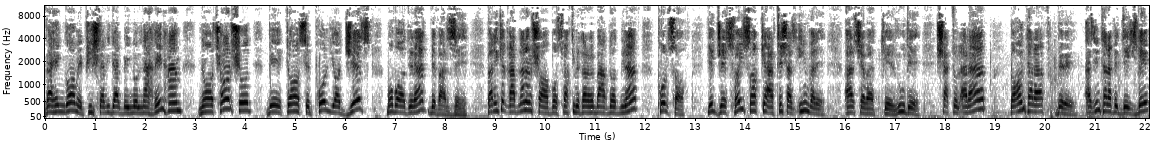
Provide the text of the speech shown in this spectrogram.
و هنگام پیشروی در بین النهرین هم ناچار شد به احداث پل یا جسر مبادرت بورزه. برای اینکه قبلا هم شاه عباس وقتی به طرف بغداد می‌رفت پل ساخت. یک جسرهایی ساخت که ارتش از این وره شود که رود شط العرب به آن طرف بره. از این طرف دجله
